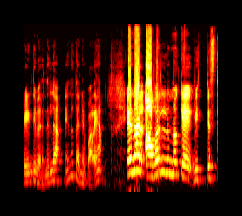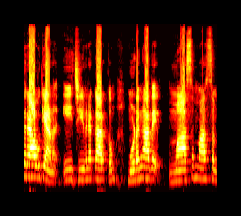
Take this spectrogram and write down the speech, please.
വേണ്ടി വരുന്നില്ല എന്ന് തന്നെ പറയാം. എന്നാൽ അവരിൽ നിന്നൊക്കെ വ്യത്യസ്തരാവുകയാണ് ഈ ജീവനക്കാർക്കും മുടങ്ങാതെ മാസം മാസം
